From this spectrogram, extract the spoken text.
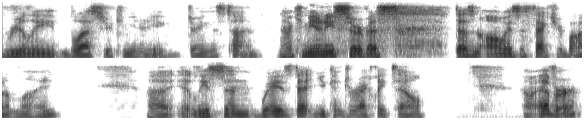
really bless your community during this time. Now, community service doesn't always affect your bottom line, uh, at least in ways that you can directly tell. However,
